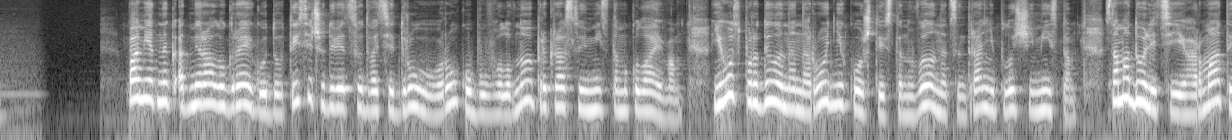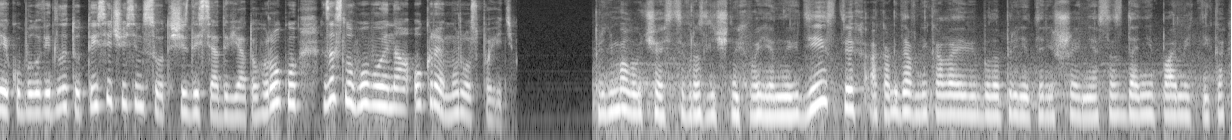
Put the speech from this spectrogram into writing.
Пам'ятник адміралу Грейгу до 1922 року був головною прикрасою міста Миколаєва. Його спорудили на народні кошти і встановили на центральній площі міста. Сама доля цієї гармати, яку було відлито 1769 року, заслуговує на окрему розповідь. Принимала участие в различных военных действиях, а когда в Николаеве было принято решение о создании памятника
